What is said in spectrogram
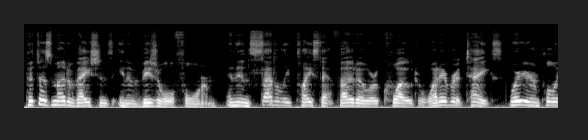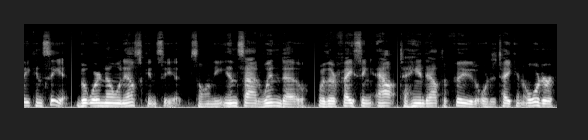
Put those motivations in a visual form and then subtly place that photo or quote or whatever it takes where your employee can see it, but where no one else can see it. So on the inside window where they're facing out to hand out the food or to take an order,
